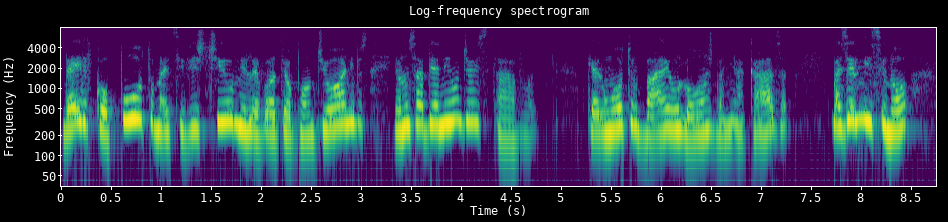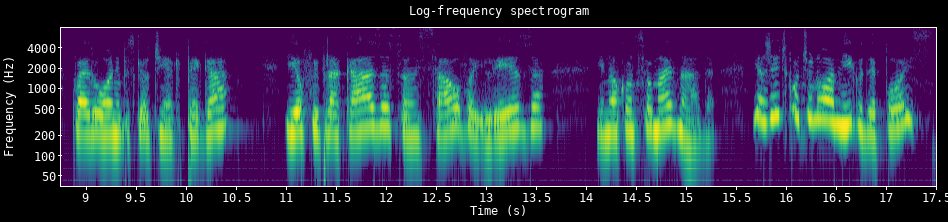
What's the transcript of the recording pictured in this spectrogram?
Daí ele ficou puto, mas se vestiu, me levou até o ponto de ônibus. Eu não sabia nem onde eu estava, porque era um outro bairro longe da minha casa. Mas ele me ensinou qual era o ônibus que eu tinha que pegar. E eu fui para casa, sã e salva, ilesa, e não aconteceu mais nada. E a gente continuou amigo depois,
